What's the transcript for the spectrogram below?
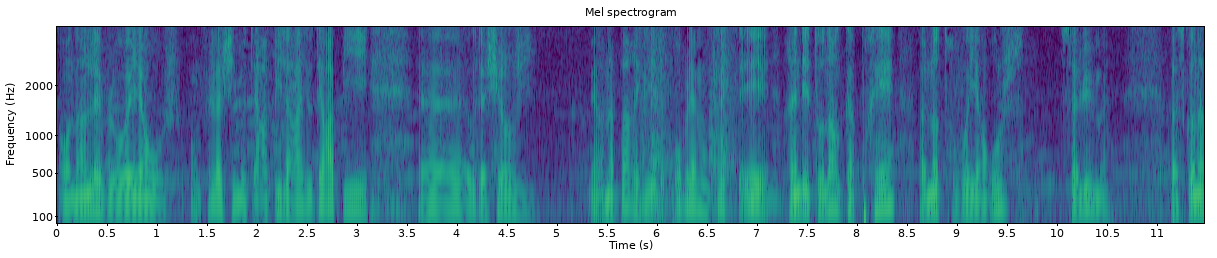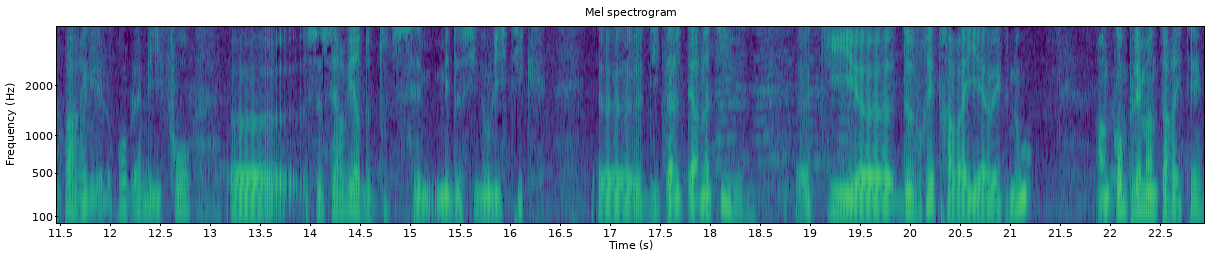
On enlève le voyant rouge. On fait la chimiothérapie, la radiothérapie, euh, la chirurgie. Mais on n'a pas réglé le problème en fait. Et rien d'étonnant qu'après, un autre voyant rouge s'allume. Parce qu'on n'a pas réglé le problème. il faut euh, se servir de toutes ces médecines holistiques euh, dites alternatives euh, qui devraient travailler avec nous en complémentarité.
